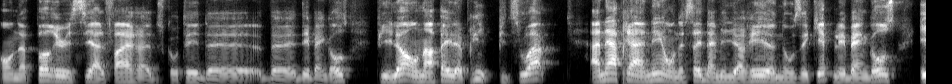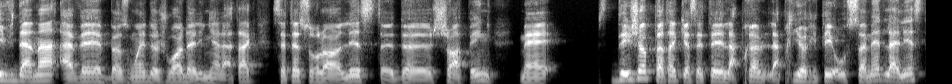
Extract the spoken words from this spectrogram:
On n'a pas réussi à le faire euh, du côté des Bengals. Puis là, on en paye le prix. Puis tu vois, année après année, on essaie d'améliorer euh, nos équipes. Les Bengals, évidemment, avaient besoin de joueurs de ligne à l'attaque. C'était sur leur liste de shopping, mais déjà, peut-être que c'était la, priorité au sommet de la liste,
